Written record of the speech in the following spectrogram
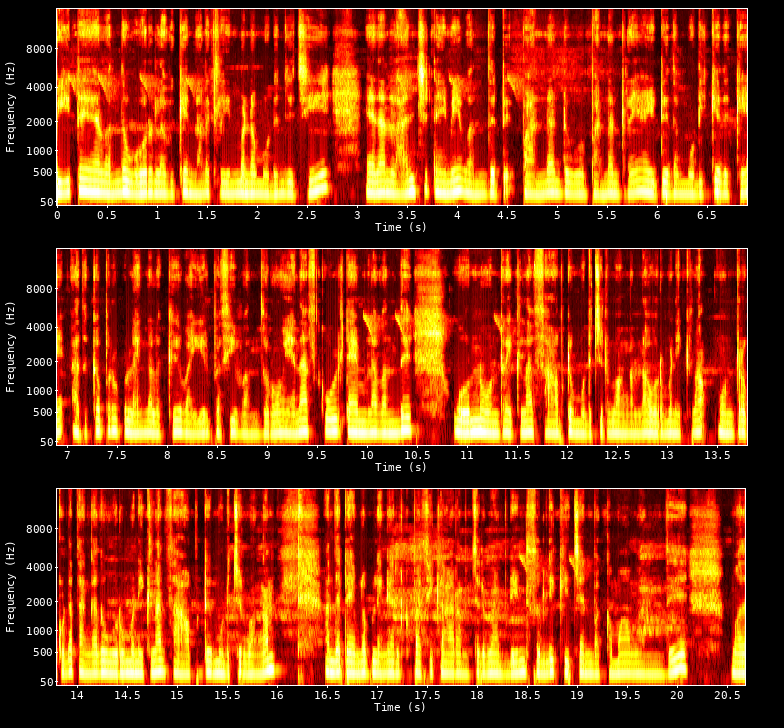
வீட்டை வந்து ஓரளவுக்கு என்னால் க்ளீன் பண்ண முடிஞ்சிச்சு. ஏன்னா லன்ச் டைமே வந்துட்டு பன்னெண்டு பன்னெண்டரை ஆகிட்டு இதை முடிக்கிறதுக்கே. அதுக்கப்புறம் பிள்ளைங்களுக்கு வயிறு பசி வந்துடும் ஏன்னா ஸ்கூல் டைமில் வந்து ஒன்று ஒன்றரைக்கெலாம் சாப்பிட்டு முடிச்சிடுவாங்கல்ல ஒரு மணிக்கெலாம் ஒன்றரை கூட தங்காது ஒரு மணிக்கெலாம் சாப்பிட்டு முடிச்சிடுவாங்க அந்த டைமில் பிள்ளைங்களுக்கு பசிக்க ஆரம்பிச்சிடுவேன் அப்படின்னு சொல்லி கிச்சன் பக்கமாக வந்து முத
